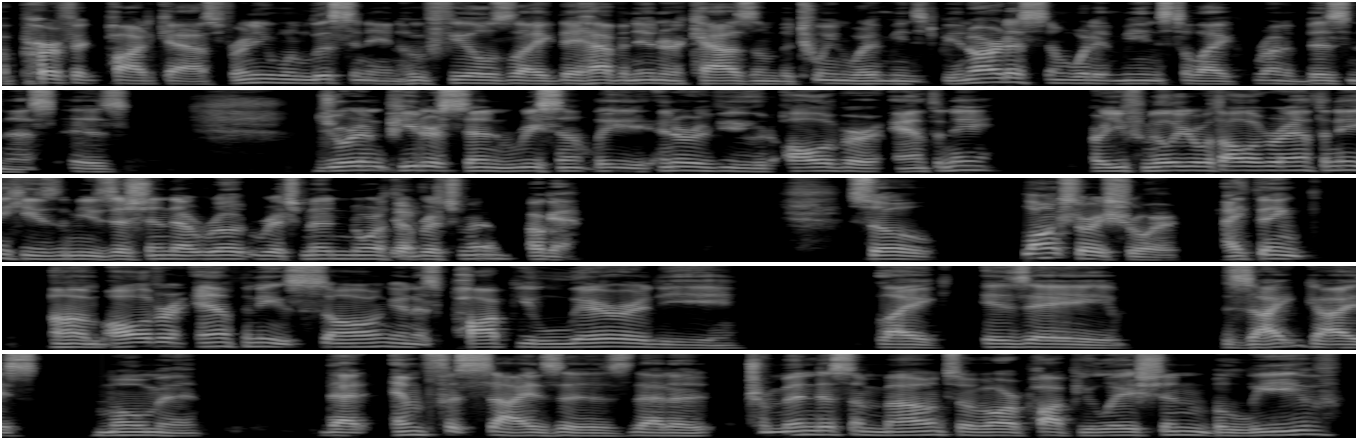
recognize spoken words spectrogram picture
a perfect podcast for anyone listening who feels like they have an inner chasm between what it means to be an artist and what it means to like run a business. Is Jordan Peterson recently interviewed Oliver Anthony Are you familiar with Oliver Anthony? He's the musician that wrote Rich Men, North yep. of Richmond. Okay. So, long story short, I think um, Oliver Anthony's song and his popularity, like, is a zeitgeist moment that emphasizes that a tremendous amount of our population believe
